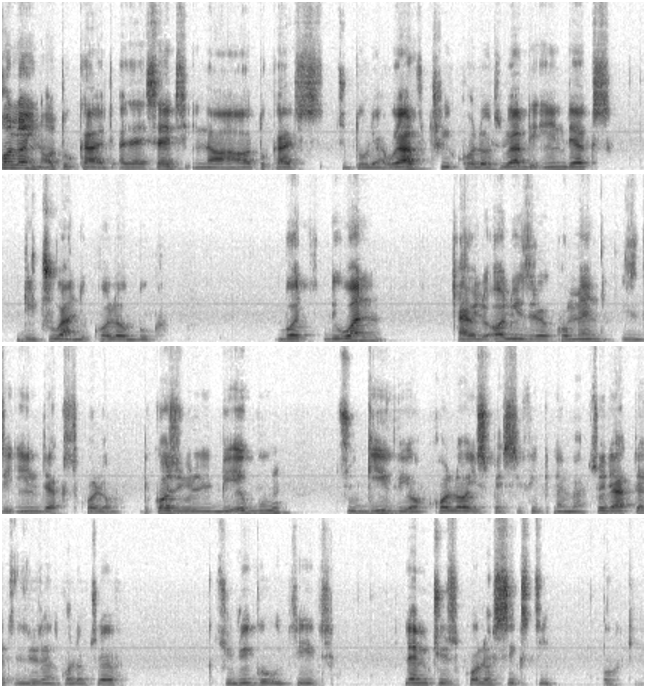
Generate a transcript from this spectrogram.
color in AutoCAD, as I said in our AutoCAD tutorial, we have three colors. We have the index, the true, and the color book. But the one I will always recommend is the index color because you will be able to give your color a specific number. So the architect is using color 12. Should we go with it? Let me choose color 60. Okay.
